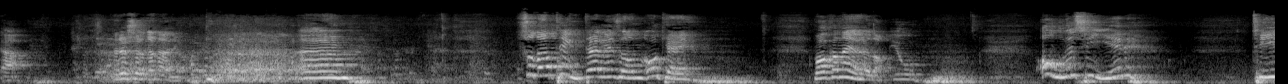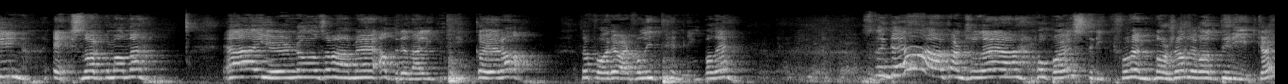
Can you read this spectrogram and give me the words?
Ja. Dere skjønner næringa. Ehm, så da tenkte jeg litt sånn Ok, hva kan jeg gjøre, da? Jo, alle sier til eksnarkomane Jeg gjør noe som er med adrenalinkick å gjøre, da. Så får du i hvert fall litt tenning på det. Så tenkte jeg ja, kanskje det. Jeg hoppa jo strikk for 15 år siden. Det var dritgøy.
